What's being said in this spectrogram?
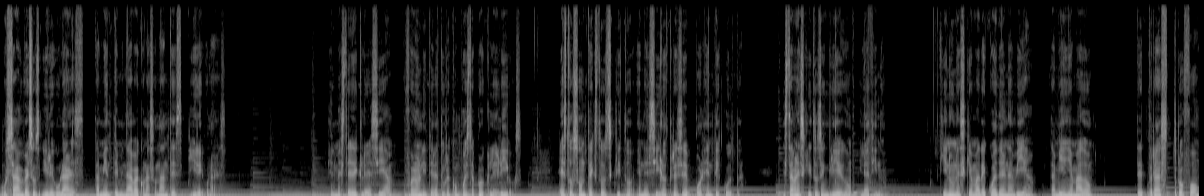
Usaban versos irregulares, también terminaba con asonantes irregulares. El Misterio de Clerecía fueron literatura compuesta por clérigos. Estos son textos escritos en el siglo XIII por gente culta. Estaban escritos en griego y latino. Tiene un esquema de cuadernavía, también llamado tetrastrofo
